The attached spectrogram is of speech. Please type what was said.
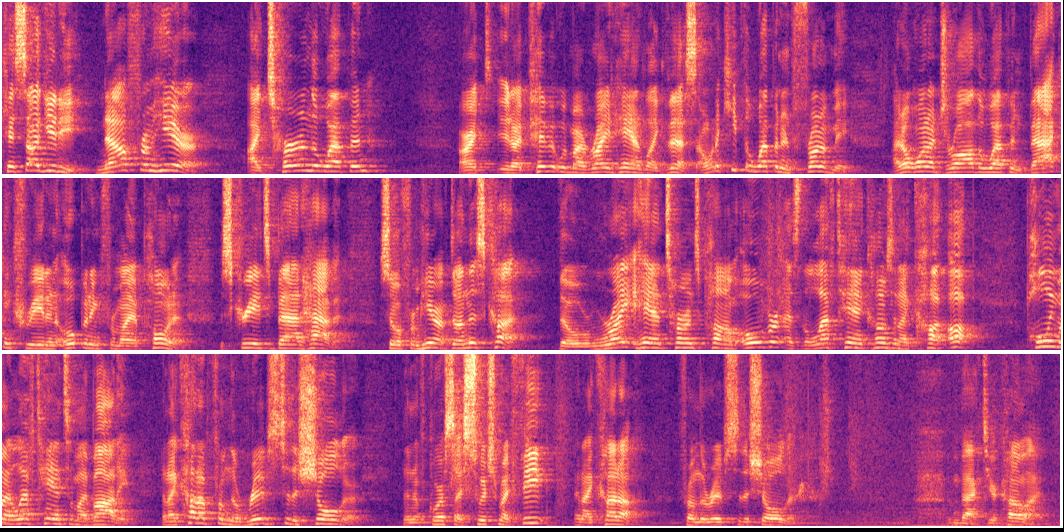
Kesagiri. Now from here, I turn the weapon, all right, and I pivot with my right hand like this. I want to keep the weapon in front of me. I don't want to draw the weapon back and create an opening for my opponent. This creates bad habit. So from here, I've done this cut. The right hand turns palm over as the left hand comes and I cut up, pulling my left hand to my body. And I cut up from the ribs to the shoulder. Then of course I switch my feet and I cut up from the ribs to the shoulder. Back to your kamae.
